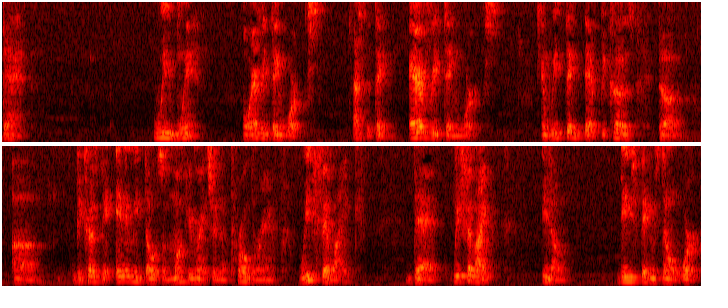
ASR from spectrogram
that we win or everything works. That's the thing. Everything works. And we think that because the uh, because the enemy throws a monkey wrench in the program, we feel like that we feel like, you know, these things don't work.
